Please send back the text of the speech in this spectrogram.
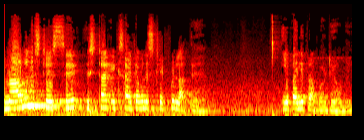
नॉर्मल स्टेज से एक्साइटेबल स्टेट में लाते हैं। ये पहली प्रॉपर्टी होगी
